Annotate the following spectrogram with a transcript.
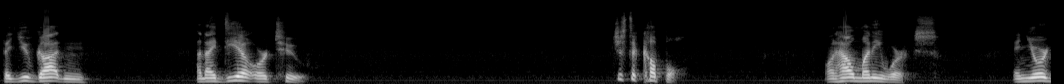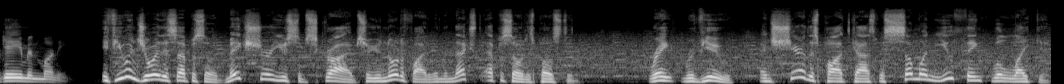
that you've gotten an idea or two. Just a couple on how money works and your game and money. If you enjoy this episode, make sure you subscribe so you're notified when the next episode is posted. Rate, review, and share this podcast with someone you think will like it.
